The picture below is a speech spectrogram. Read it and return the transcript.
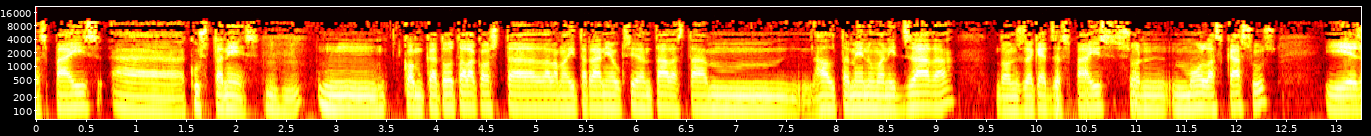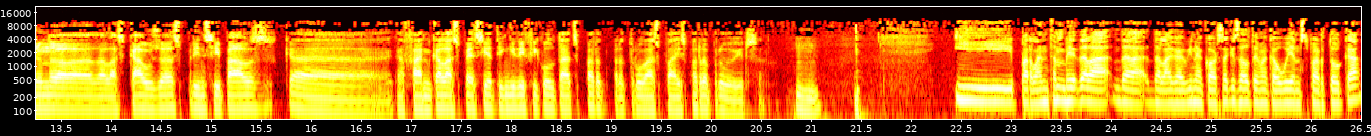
espais eh, costaners. Uh -huh. Mm, com que tota la costa de la Mediterrània occidental està mm, altament humanitzada, doncs aquests espais són molt escassos i és una de, de les causes principals que, que fan que l'espècie tingui dificultats per, per trobar espais per reproduir-se. Uh -huh. I parlant també de la, de, de la gavina corsa, que és el tema que avui ens pertoca,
